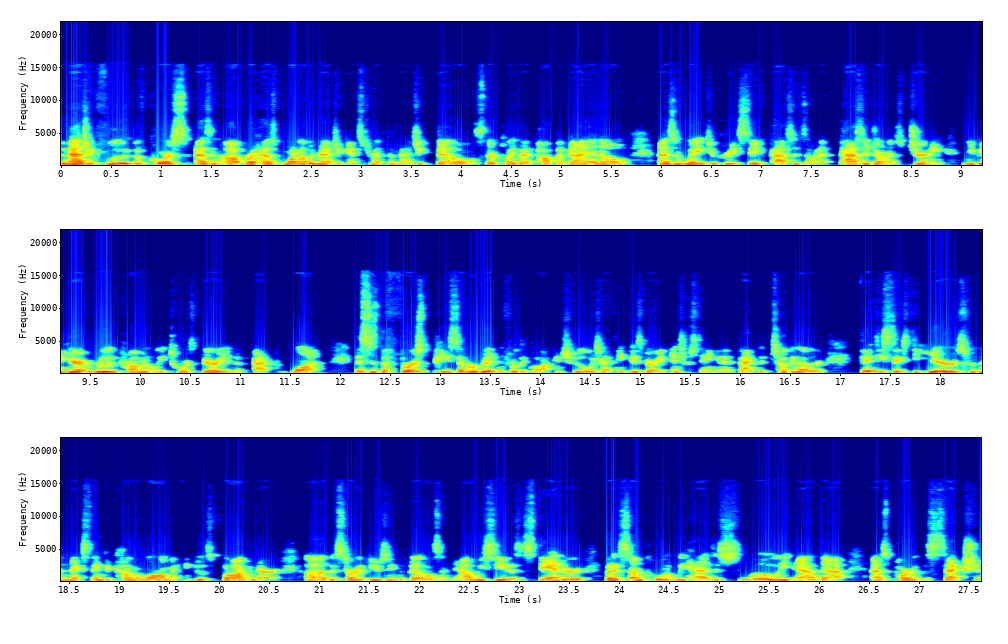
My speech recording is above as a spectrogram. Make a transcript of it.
The magic flute, of course, as an opera, has one other magic instrument, the magic bells. They're played by Papageno as a way to create safe passage on it, passage on its journey. And you can hear it really prominently towards the very end of Act One. This is the first piece ever written for the Glockenspiel, which I think is very interesting. And in fact, it took another 50, 60 years for the next thing to come along. I think it was Wagner uh, that started using the bells, and now we see it as a standard. But at some point, we had to slowly add that as part of the section.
